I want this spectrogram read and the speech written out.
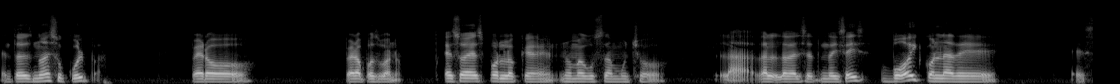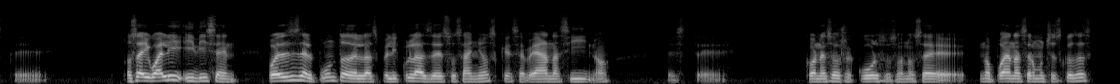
Entonces no es su culpa. Pero, pero pues bueno, eso es por lo que no me gusta mucho la, la, la del 76. Voy con la de, este, o sea, igual y, y dicen, pues ese es el punto de las películas de esos años, que se vean así, ¿no? Este, con esos recursos o no sé, no puedan hacer muchas cosas.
